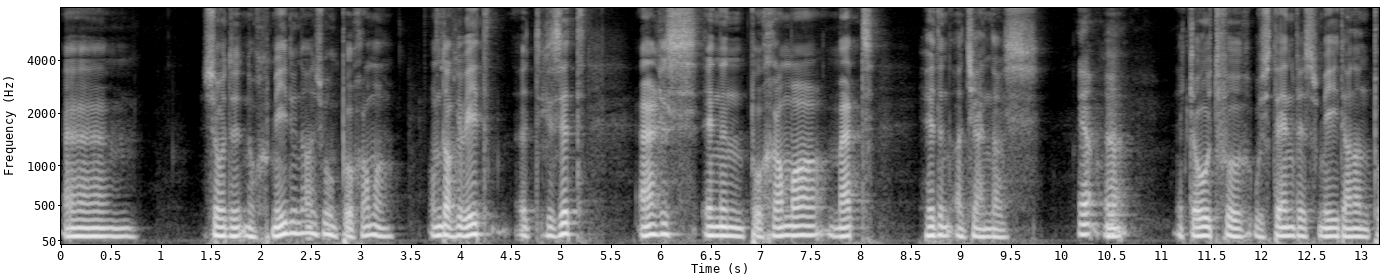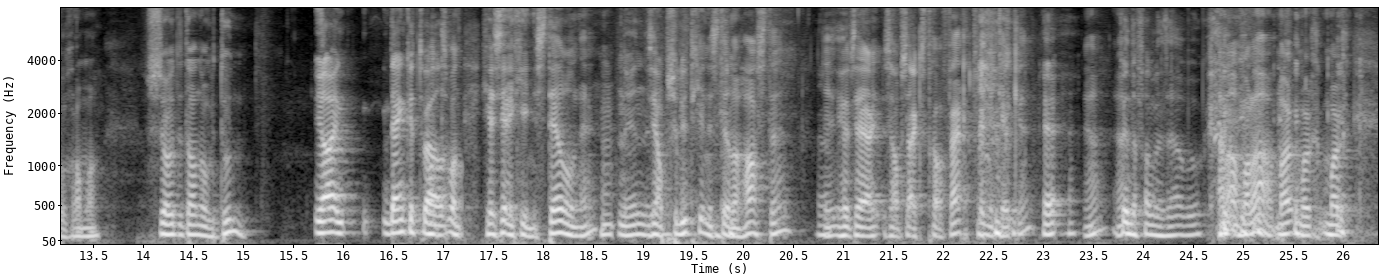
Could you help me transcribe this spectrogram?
ehm zou je nog meedoen aan zo'n programma? Omdat je weet, het, je zit ergens in een programma met hidden agendas. Ja, ja. Ja. Ik heb ooit voor Woestijnvis meegedaan aan een programma. Zou je dat nog doen? ja ik, ik denk het wel. Want, want jij bent geen stil, hè? nee, nee. Je bent absoluut geen stille gast, hè? Ja. Je je bent zelfs extravert, vind ik, hè? Ja, ja. Ja, Ik vind dat van mezelf ook. Ah, voilà. Maar, maar, maar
